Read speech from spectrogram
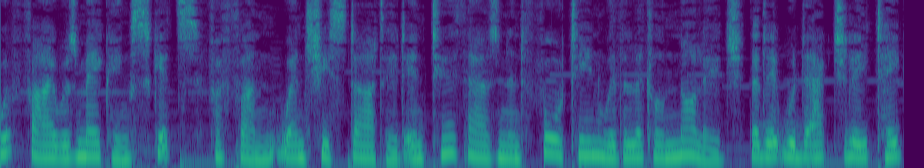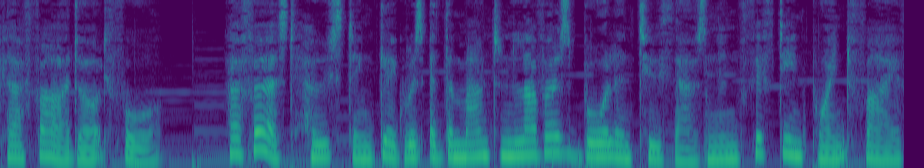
Wofai was making skits for fun when she started in 2014 with little knowledge that it would actually take her far. 4. Her first hosting gig was at the Mountain Lovers Ball in 2015.5.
